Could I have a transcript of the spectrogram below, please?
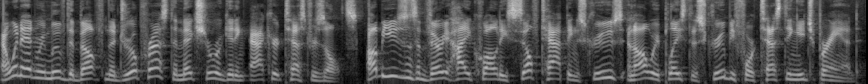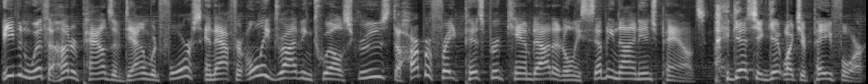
I went ahead and removed the belt from the drill press to make sure we're getting accurate test results. I'll be using some very high quality self-tapping screws, and I'll replace the screw before testing each brand. Even with 100 pounds of downward force, and after only driving 12 screws, the Harbor Freight Pittsburgh cammed out at only 79 inch pounds. I guess you get what you pay for.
